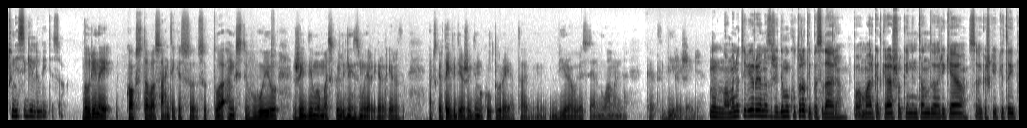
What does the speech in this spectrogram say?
tu nesigilinai tiesiog. Laurinai, koks tavo santykis su, su tuo ankstyvųjų žaidimų maskulinizmu ir, ir, ir apskritai video žaidimų kultūroje, ta vyraujusi nuomonė, kad vyrai žaidžia? Nu, nuomonė tai vyrauja, nes žaidimų kultūra tai pasidarė. Po market crasho, kai Nintendo reikėjo save kažkaip kitaip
